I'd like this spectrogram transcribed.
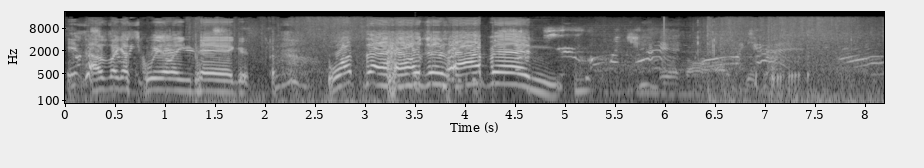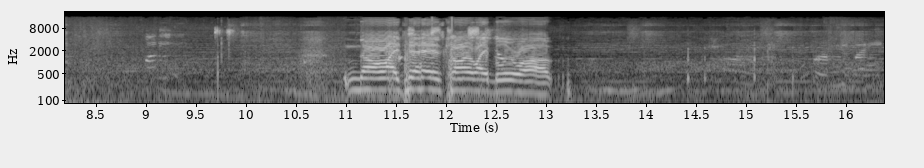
He sounds like a squealing pig. What the hell just happened? Oh. No, I did. His car light blew up. Buddy.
